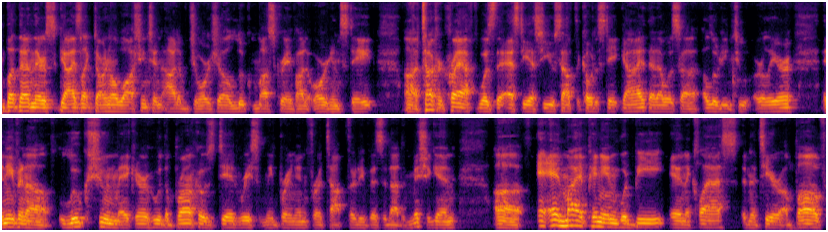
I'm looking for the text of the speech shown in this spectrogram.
But then there's guys like Darnell Washington out of Georgia, Luke Musgrave out of Oregon State. Uh, Tucker Kraft was the SDSU South Dakota State guy that I was uh, alluding to earlier. And even uh, Luke Schoonmaker, who the Broncos did recently bring in for a top 30 visit out of Michigan. Uh, and my opinion would be in a class in a tier above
